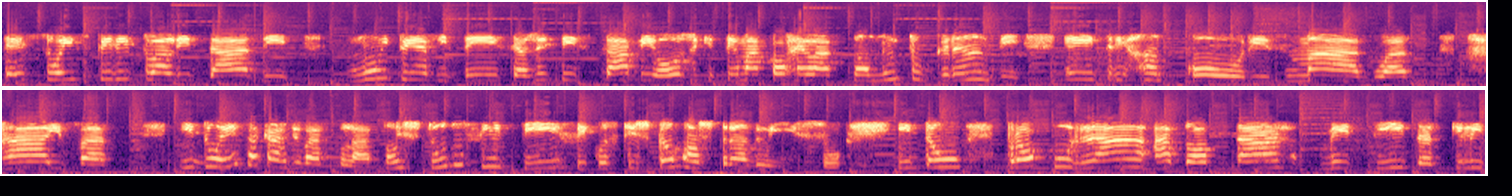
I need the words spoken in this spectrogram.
ter sua espiritualidade muito em evidência. A gente sabe hoje que tem uma correlação muito grande entre rancores, mágoas, raivas e doença cardiovascular. São estudos científicos que estão mostrando isso. Então, procurar adotar medidas que lhe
